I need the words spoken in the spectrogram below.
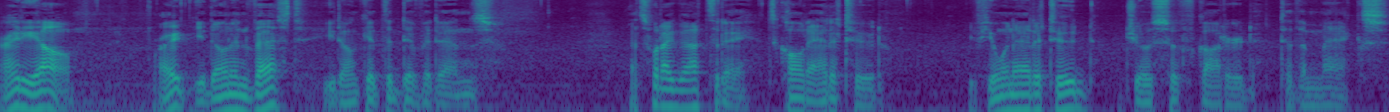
Rightio. Right? You don't invest, you don't get the dividends. That's what I got today. It's called attitude. If you want attitude, Joseph Goddard to the max.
